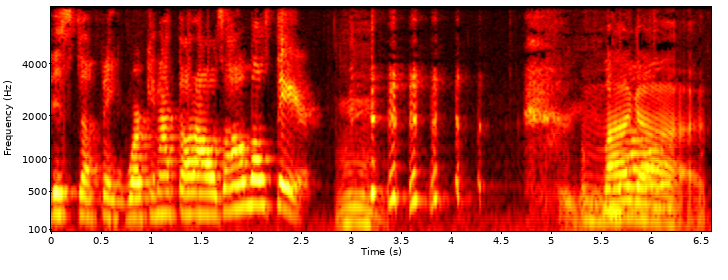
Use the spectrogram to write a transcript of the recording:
this stuff ain't working. I thought I was almost there. Mm. My No. God.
